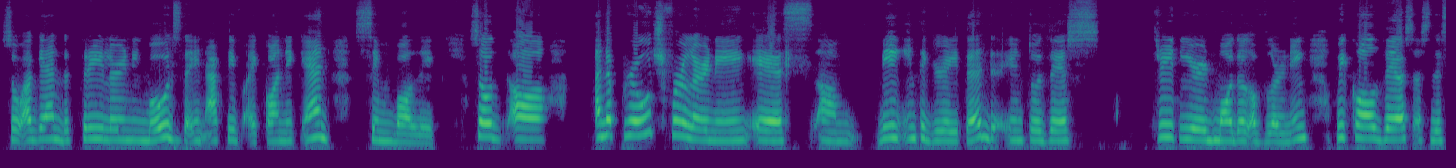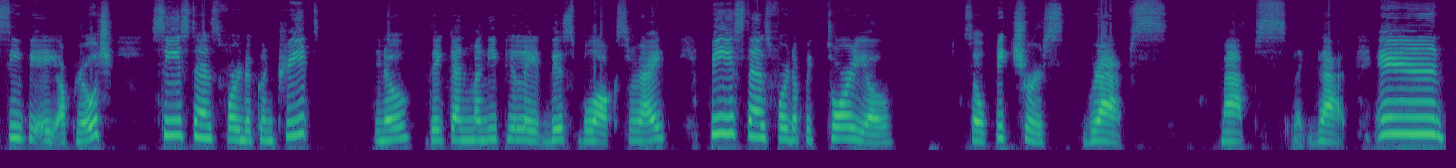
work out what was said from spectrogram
So again the three learning modes the inactive iconic and symbolic. So uh an approach for learning is um, being integrated into this three-tiered model of learning. We call this as the CPA approach. C stands for the concrete. You know, they can manipulate these blocks, right? P stands for the pictorial. So pictures, graphs, maps, like that. And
